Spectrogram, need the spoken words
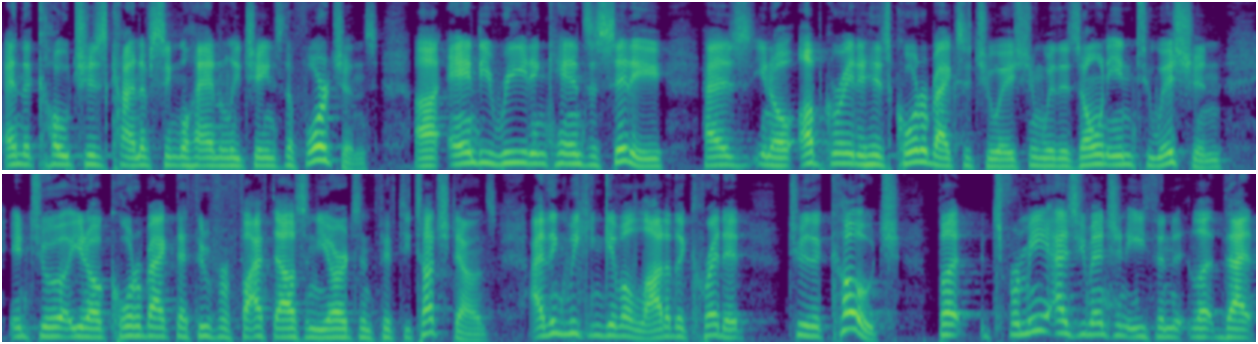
and the coaches kind of single-handedly changed the fortunes. Uh, Andy Reid in Kansas City has, you know, upgraded his quarterback situation with his own intuition into, a, you know, a quarterback that threw for 5,000 yards and 50 touchdowns. I think we can give a lot of the credit to the coach. But for me, as you mentioned, Ethan, that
